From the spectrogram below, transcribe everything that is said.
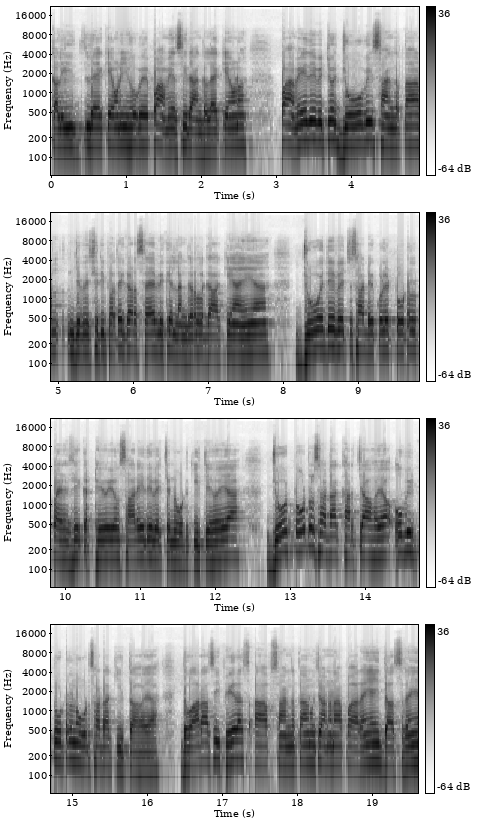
ਕਲੀ ਲੈ ਕੇ ਆਉਣੀ ਹੋਵੇ, ਭਾਵੇਂ ਅਸੀਂ ਰੰਗ ਲੈ ਕੇ ਆਉਣਾ, ਭਾਵੇਂ ਇਹਦੇ ਵਿੱਚੋਂ ਜੋ ਵੀ ਸੰਗਤਾਂ, ਜਿਵੇਂ ਸ਼੍ਰੀ ਫਤਿਹਗੜ੍ਹ ਸਾਹਿਬ ਵਿਖੇ ਲੰਗਰ ਲਗਾ ਕੇ ਆਏ ਆ, ਜੋ ਇਹਦੇ ਵਿੱਚ ਸਾਡੇ ਕੋਲੇ ਟੋਟਲ ਪੈਸੇ ਇਕੱਠੇ ਹੋਏ, ਉਹ ਸਾਰੇ ਇਹਦੇ ਵਿੱਚ ਨੋਟ ਕੀਤੇ ਹੋਏ ਆ। ਜੋ ਟੋਟਲ ਸਾਡਾ ਖਰਚਾ ਹੋਇਆ, ਉਹ ਵੀ ਟੋਟਲ ਨੋਟ ਸਾਡਾ ਕੀਤਾ ਹੋਇਆ। ਦੁਬਾਰਾ ਅਸੀਂ ਫੇਰ ਅਸ- ਆਪ ਸੰਗਤਾਂ ਨੂੰ ਚਾਨਣਾ ਪਾ ਰਹੇ ਹਾਂ ਜੀ ਦੱਸ ਰਹੇ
